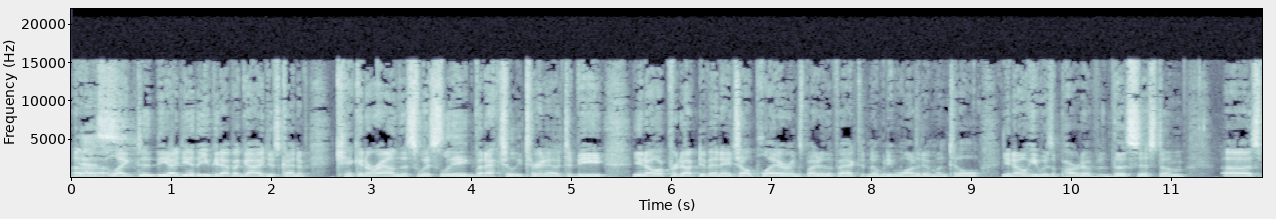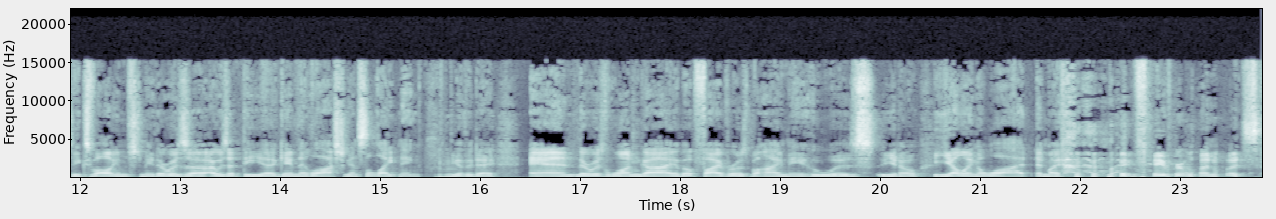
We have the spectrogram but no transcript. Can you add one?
Yes. Uh, like the, the idea that you could have a guy just kind of kicking around the Swiss league, but actually turn out to be, you know, a productive NHL player in spite of the fact that nobody wanted him until, you know, he was a part of the system, uh, speaks volumes to me. There was, uh, I was at the uh, game they lost against the Lightning the other day, and there was one guy about five rows behind me who was, you know, yelling a lot. And my, my favorite one was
